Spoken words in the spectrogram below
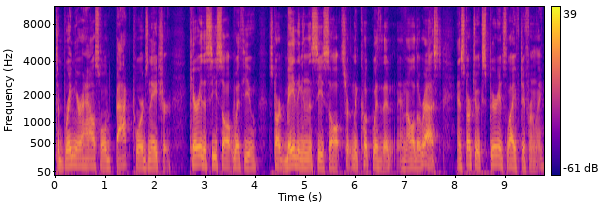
to bring your household back towards nature carry the sea salt with you, start bathing in the sea salt, certainly cook with it and all the rest, and start to experience life differently.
